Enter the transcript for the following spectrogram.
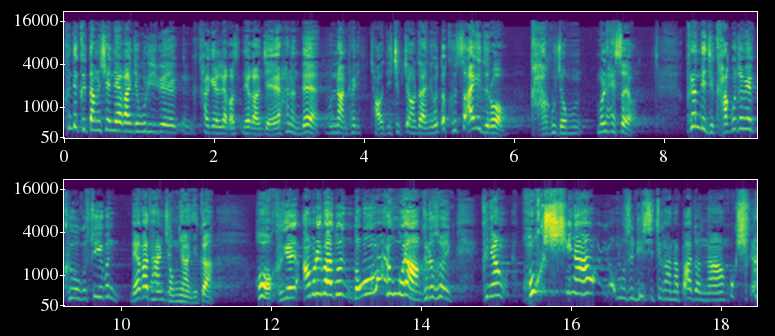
근데 그 당시에 내가 이제 우리 집에 가게를 내가, 내가 이제 하는데 우리 남편이 자 어디 직장을 다니고 또 그 사이드로 가구점을 했어요. 그런데 이제 가구점의 그 수입은 내가 다 정리하니까 어, 그게 아무리 봐도 너무 많은 거야. 그래서 그냥 혹시나 무슨 리스트가 하나 빠졌나, 혹시나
